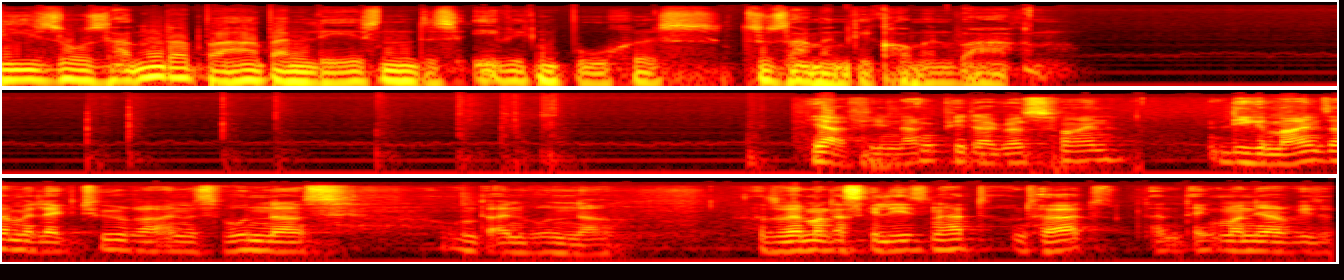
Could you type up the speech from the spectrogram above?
die so sonderbar beim Lesen des ewigen Buches zusammengekommen waren. Ja, vielen Dank, Peter Gößwein. Die gemeinsame Lektüre eines Wunders und ein Wunder. Also wenn man das gelesen hat und hört, dann denkt man ja, wieso,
